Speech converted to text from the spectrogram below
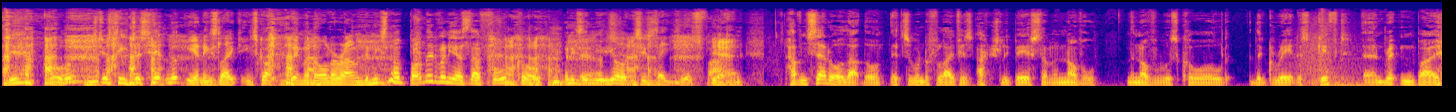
Yeah, grow up. he's just he just hit Lucky, and he's like he's got women all around him. He's not bothered when he has that phone call when he's in New York. He's just like just fine. Yeah. Having said all that, though, It's a Wonderful Life is actually based on a novel. The novel was called The Greatest Gift and written by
